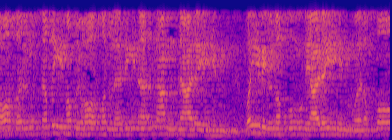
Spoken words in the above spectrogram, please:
الصراط المستقيم صراط الذين أنعمت عليهم غير المغضوب عليهم ولا الضالين.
